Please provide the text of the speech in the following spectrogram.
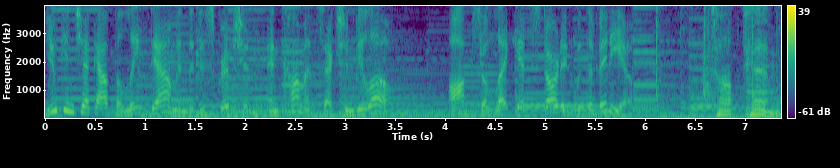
you can check out the link down in the description and comment section below. So let's get started with the video. Top 10.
